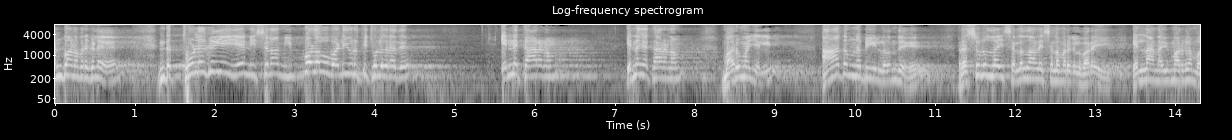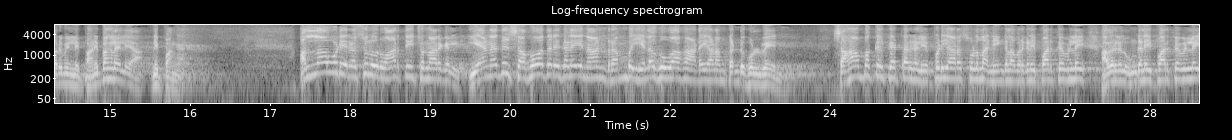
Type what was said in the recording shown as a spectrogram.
அன்பானவர்களே இந்த தொழுகையை ஏன் இஸ்லாம் இவ்வளவு வலியுறுத்தி சொல்லுகிறது? என்ன காரணம்? என்னங்க காரணம்? மறுமையில் ஆதம் நபியிலிருந்து ரசூலுல்லாய் செல்லல்லா அலை வஸல்லம் வரை எல்லா நபிமார்களும் மறுமையில் நிற்பாங்க. நிற்பாங்களா இல்லையா? நிற்பாங்க. அல்லாஹ்வுடைய ரசூல் ஒரு வார்த்தையை சொன்னார்கள் எனது சகோதரர்களை நான் ரொம்ப இலகுவாக அடையாளம் கண்டுகொள்வேன். சஹாபக்கள் கேட்டார்கள் எப்படி யார சொல்லலாம்? நீங்கள் அவர்களை பார்க்கவில்லை அவர்கள் உங்களை பார்க்கவில்லை.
